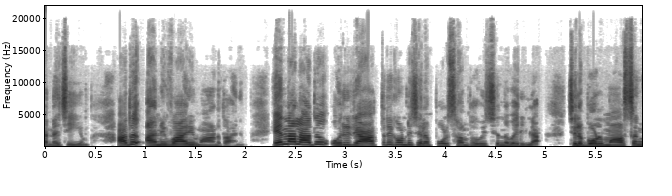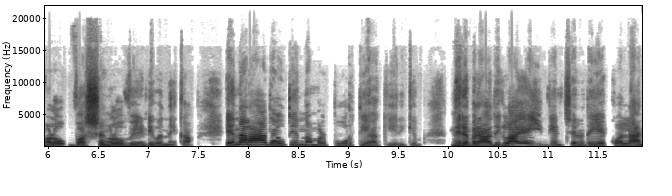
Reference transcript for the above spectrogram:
തന്നെ ചെയ്യും. അത് അനിവാര്യമാണ് താനും. എന്നാൽ അത് ഒരു രാത്രി കൊണ്ട് ചിലപ്പോൾ സംഭവിച്ചെന്ന് വരില്ല. ചിലപ്പോൾ മാസങ്ങളോ വർഷങ്ങളോ വേണ്ടി വന്നേക്കാം. എന്നാൽ ആ ദൗത്യം നമ്മൾ പൂർത്തിയാക്കിയിരിക്കും. നിരപരാധികളായ ഇന്ത്യൻ ജനതയെ കൊല്ലാൻ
